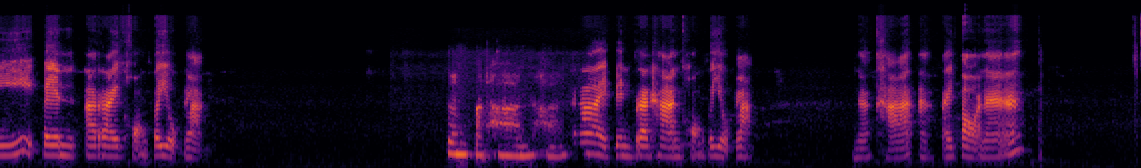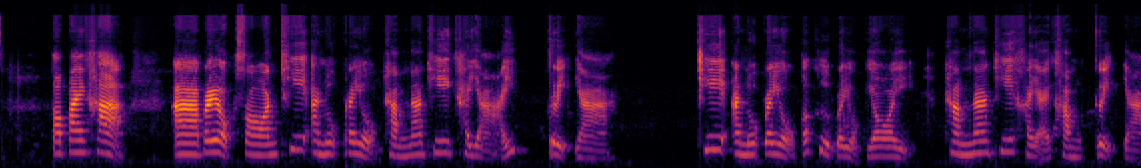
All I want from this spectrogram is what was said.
นี้เป็นอะไรของประโยคหลัก เป็นประธานค่ะได้เป็นประธานของประโยคหลักนะคะอะไปต่อนะ ต่อไปค่ะอ่าประโยคซ้อนที่อนุประโยคทำหน้าที่ขยายกริยา ที่อนุประโยคก็คือประโยคย่อยทำหน้าที่ขยายคำกริยา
